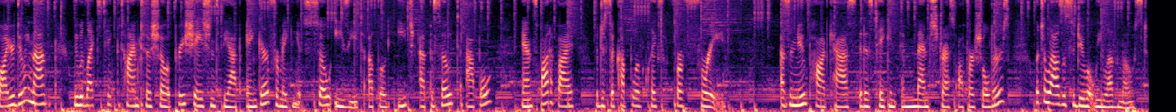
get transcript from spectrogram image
While you're doing that, we would like to take the time to show appreciation to the app Anchor for making it so easy to upload each episode to Apple and Spotify with just a couple of clicks for free. As a new podcast, it has taken immense stress off our shoulders, which allows us to do what we love most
